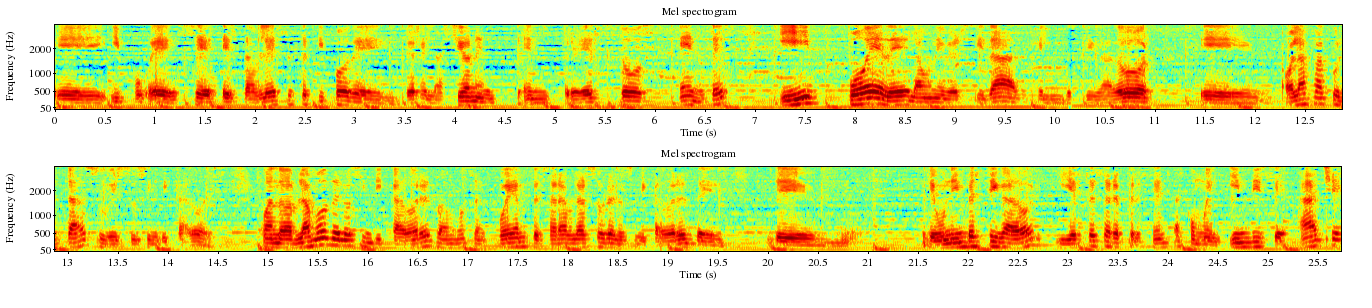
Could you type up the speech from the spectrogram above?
eh, y eh, se establece este tipo de, relación entre estos entes y puede la universidad, el investigador eh, o la facultad subir sus indicadores. Cuando hablamos de los indicadores, vamos a, voy a empezar a hablar sobre los indicadores de, de de un investigador y este se representa como el índice H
